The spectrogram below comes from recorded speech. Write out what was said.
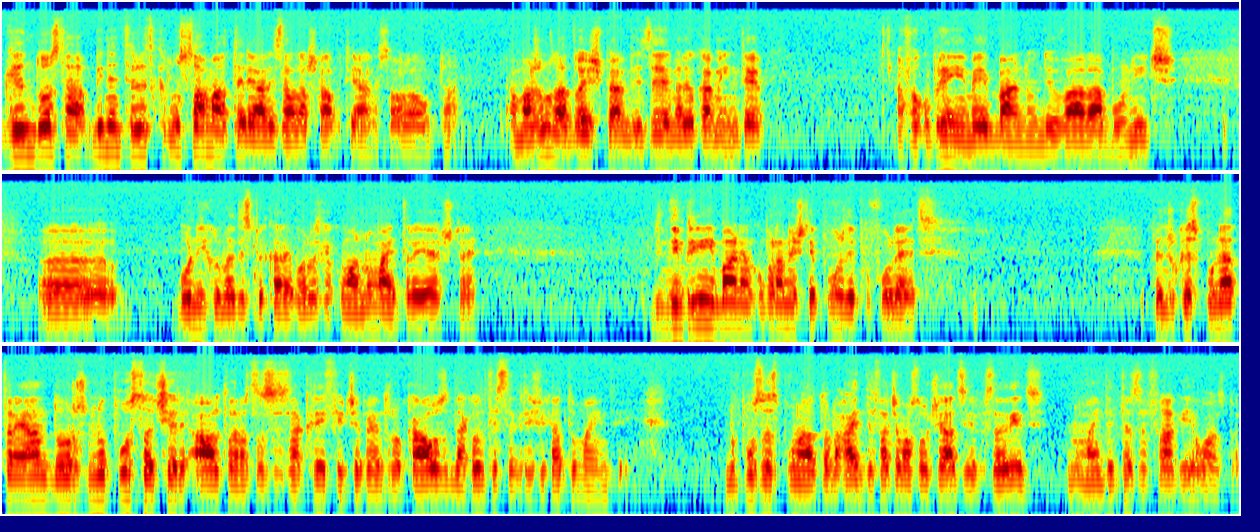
Gândul ăsta, bineînțeles că nu s-a materializat la 7 ani sau la 8 ani. Am ajuns la 12 ani de zile, mi-aduc aminte, am făcut primii mei bani undeva la bunici. Uh, bunicul meu despre care vorbesc acum nu mai trăiește. Din primii bani am cumpărat niște pungi de pufuleți pentru că spunea Traian Dorș, nu poți să ceri altora să se sacrifice pentru o cauză dacă nu te-ai sacrificat tu mai întâi. Nu poți să spun altora, haide facem asociație, săriți. Nu, mai întâi trebuie să fac eu asta.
